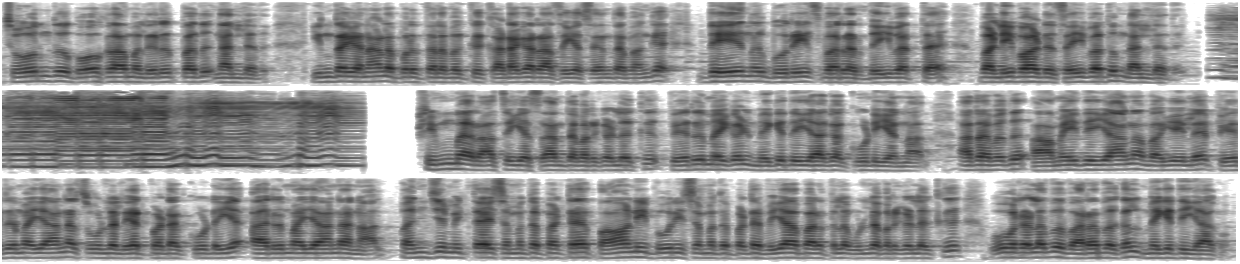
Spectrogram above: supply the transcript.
சோர்ந்து போகாமல் இரு இருப்பது நல்லது. இன்றைய நாளை பொறுத்தளவுக்கு கடகராசியை சேர்ந்தவங்க தேனுபுரீஸ்வரர் தெய்வத்தை வழிபாடு செய்வதும் நல்லது. சிம்ம ராசியை சார்ந்தவர்களுக்கு பெருமைகள் மிகுதியாக கூடிய நாள். அதாவது அமைதியான வகையில் பெருமையான சூழல் ஏற்படக்கூடிய அருமையான நாள். பஞ்சு மிட்டாய் சம்மந்தப்பட்ட பானிபூரி சம்மந்தப்பட்ட வியாபாரத்தில் உள்ளவர்களுக்கு ஓரளவு வரவுகள் மிகுதியாகும்.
